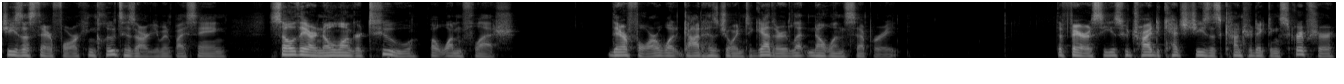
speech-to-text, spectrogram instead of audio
Jesus, therefore, concludes his argument by saying, So they are no longer two, but one flesh. Therefore, what God has joined together, let no one separate. The Pharisees, who tried to catch Jesus contradicting Scripture,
